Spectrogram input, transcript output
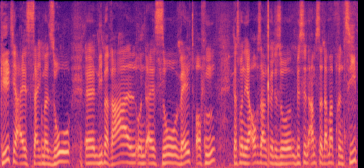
gilt ja als, sag ich mal, so äh, liberal und als so weltoffen, dass man ja auch sagen könnte, so ein bisschen Amsterdamer Prinzip,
